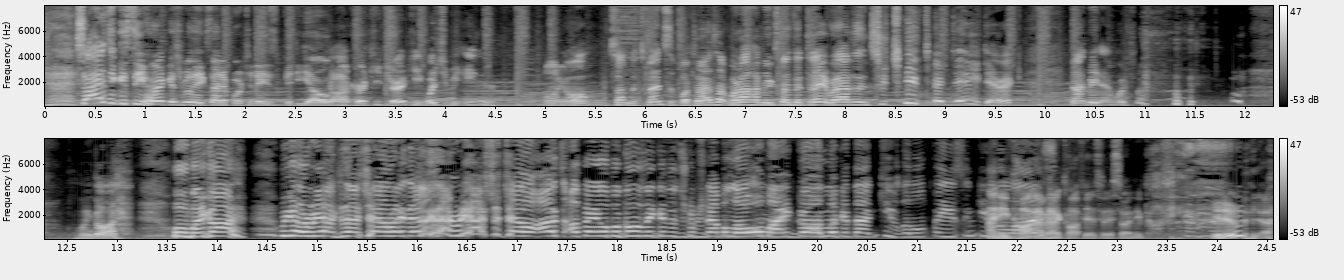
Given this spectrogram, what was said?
So as you can see, Herc is really excited for today's video. God, Herky Jerky, what should we be eating? Oh, you know, something expensive, but not, we're not having expensive today. We're having too cheap today, Derek. That made it. oh my god. Oh my god! We gotta react to that channel right there. Look at that reaction channel. Oh, it's available. Go link in the description down below. Oh my god, look at that cute little face and cute I need coffee. I haven't had coffee today, so I need coffee. You do? yeah.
